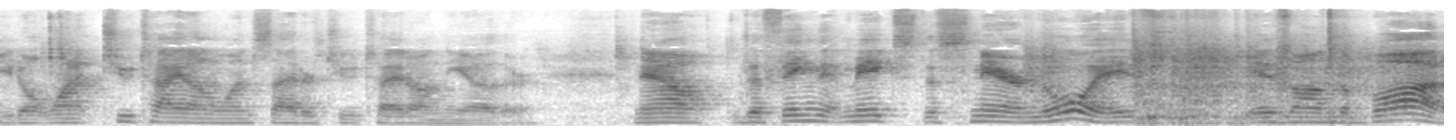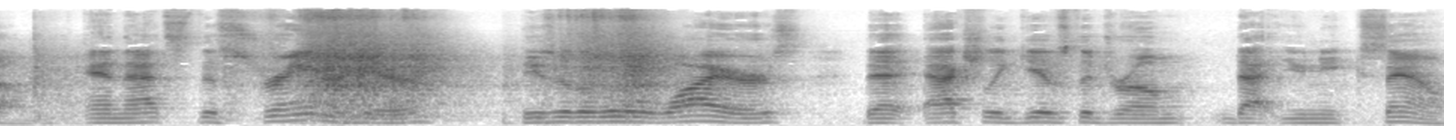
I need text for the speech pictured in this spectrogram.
You don't want it too tight on one side or too tight on the other. Now, the thing that makes the snare noise is on the bottom, and that's the strainer here. These are the little wires that actually gives the drum that unique sound.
